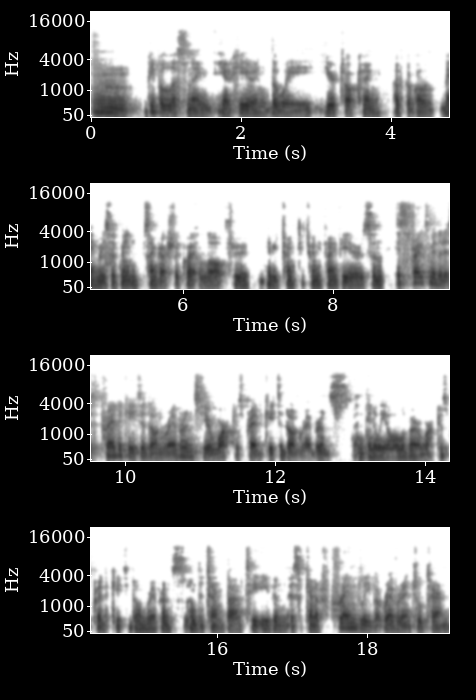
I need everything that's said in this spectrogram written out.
Mm, people listening, you know, hearing the way you're talking, I've got my own memories of meeting Sangharakshita quite a lot through maybe 20, 25 years. And it strikes me that it's predicated on reverence. Your work is predicated on reverence. And in a way, all of our work is predicated on reverence. And the term Bhante even is a kind of friendly but reverential term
